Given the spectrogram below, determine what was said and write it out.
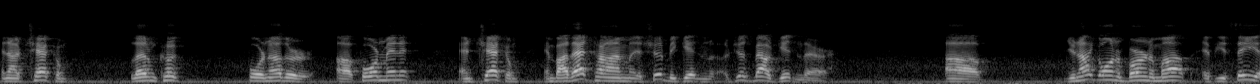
and I check them, let them cook for another uh, four minutes, and check them. And by that time, it should be getting just about getting there. Uh, you're not going to burn them up. If you see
